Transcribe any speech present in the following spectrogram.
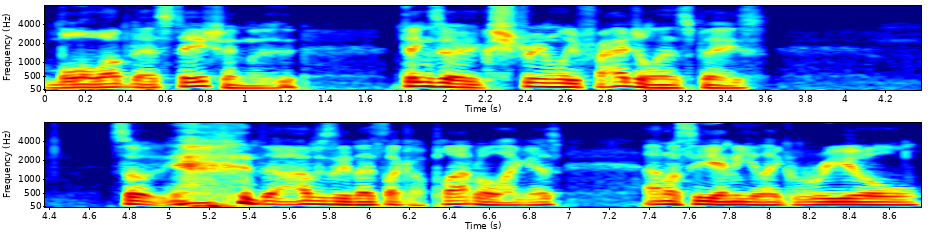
blow up that station. Uh, things are extremely fragile in space. So obviously that's like a plot hole, I guess. I don't see any like real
